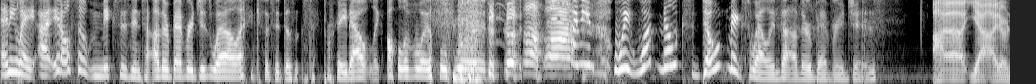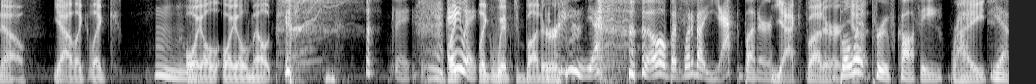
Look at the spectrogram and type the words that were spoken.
Anyway, uh, it also mixes into other beverages well because it doesn't separate out like olive oil would. I mean, wait, what milks don't mix well into other beverages? Uh, yeah, I don't know. Yeah, like like Hmm. oil oil milks. Okay. Like- Anyway, like, whipped butter, yeah. oh, but what about yak butter? yak butter. yeah. Bulletproof coffee. Right. Yeah.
